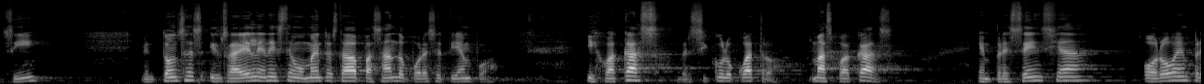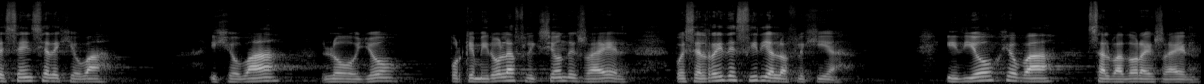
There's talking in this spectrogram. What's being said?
¿Sí? Entonces Israel en este momento estaba pasando por ese tiempo. Y Joacás, versículo 4, más Joacás, en presencia, oró en presencia de Jehová. Y Jehová lo oyó porque miró la aflicción de Israel, pues el rey de Siria lo afligía. Y dio Jehová Salvador a Israel.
